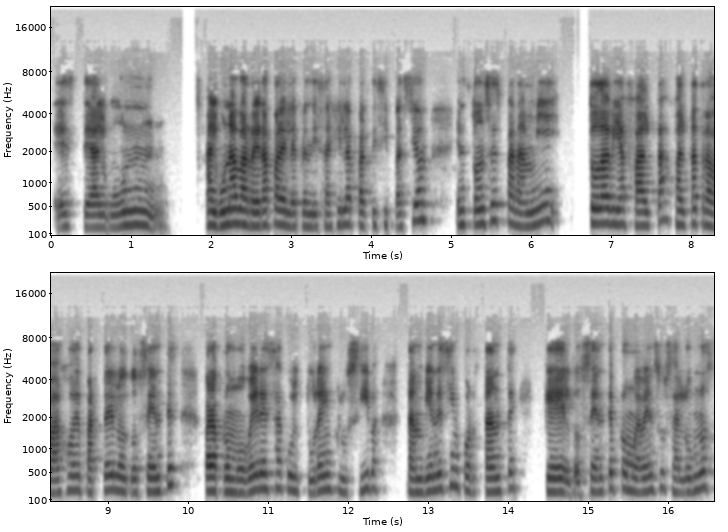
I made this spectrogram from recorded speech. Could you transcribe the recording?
este, algún, alguna barrera para el aprendizaje y la participación. Entonces, para mí, todavía falta, falta trabajo de parte de los docentes para promover esa cultura inclusiva. También es importante que el docente promueva en sus alumnos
